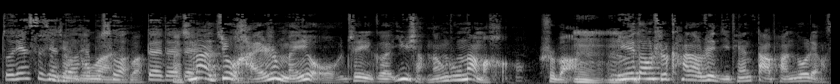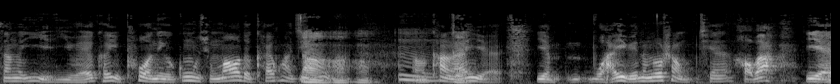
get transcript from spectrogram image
昨天四千多还不错，对对对，那就还是没有这个预想当中那么好，是吧？嗯，因为当时看到这几天大盘都两三个亿，以为可以破那个功夫熊猫的开化记录。啊啊嗯，看来也也，我还以为能够上五千，好吧，也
